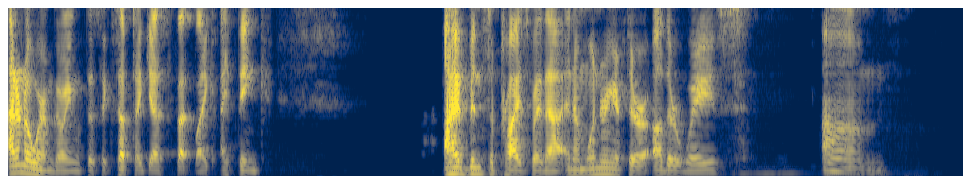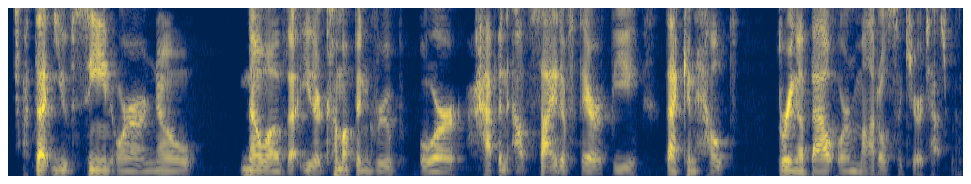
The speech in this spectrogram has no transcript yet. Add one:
I don't know where I'm going with this, except I guess that like, I think I've been surprised by that. And I'm wondering if there are other ways, um, that you've seen or know, know of that either come up in group or happen outside of therapy that can help bring about or model secure attachment?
